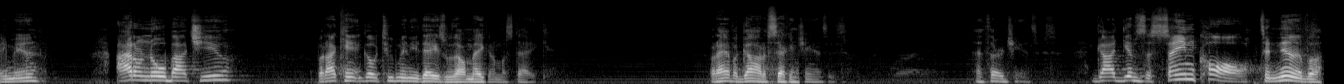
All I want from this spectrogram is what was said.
Amen. I don't know about you, but I can't go too many days without making a mistake. But I have a God of second chances and third chances. God gives the same call to Nineveh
